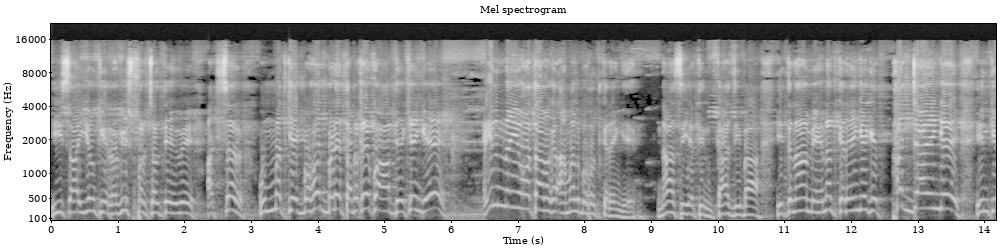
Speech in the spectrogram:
عیسائیوں کی روش پر چلتے ہوئے اکثر امت کے ایک بہت بڑے طبقے کو آپ دیکھیں گے، علم نہیں ہوتا مگر عمل بہت کریں گے۔ ناسیتن کاذبہ، اتنا محنت کریں گے کہ تھک جائیں گے۔ ان کی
